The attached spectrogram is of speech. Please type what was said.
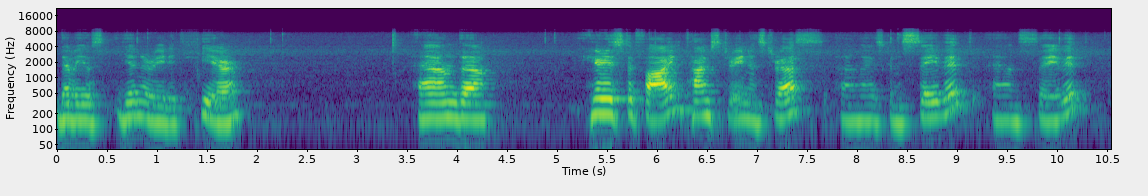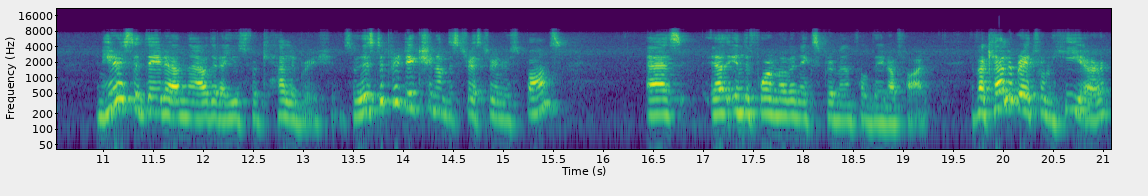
that we just generated here. And uh, here is the file, time, strain, and stress. And I'm just going to save it and save it. And here's the data now that I use for calibration. So this is the prediction of the stress strain response as, as in the form of an experimental data file. If I calibrate from here,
